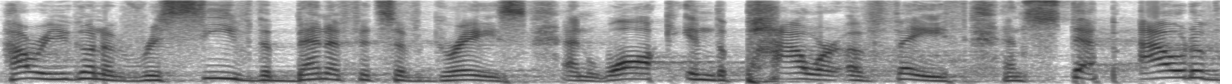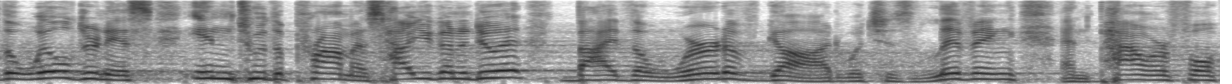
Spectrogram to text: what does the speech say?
How are you going to receive the benefits of grace and walk in the power of faith and step out of the wilderness into the promise? How are you going to do it? By the word of God, which is living and powerful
